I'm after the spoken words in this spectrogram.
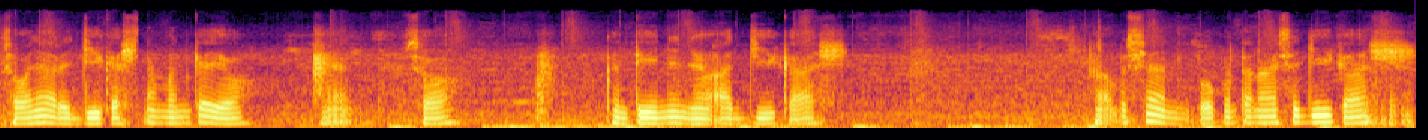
So, kunyari, Gcash naman kayo. Yan. So, continue nyo, add Gcash. Tapos yan, pupunta na sa Gcash.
